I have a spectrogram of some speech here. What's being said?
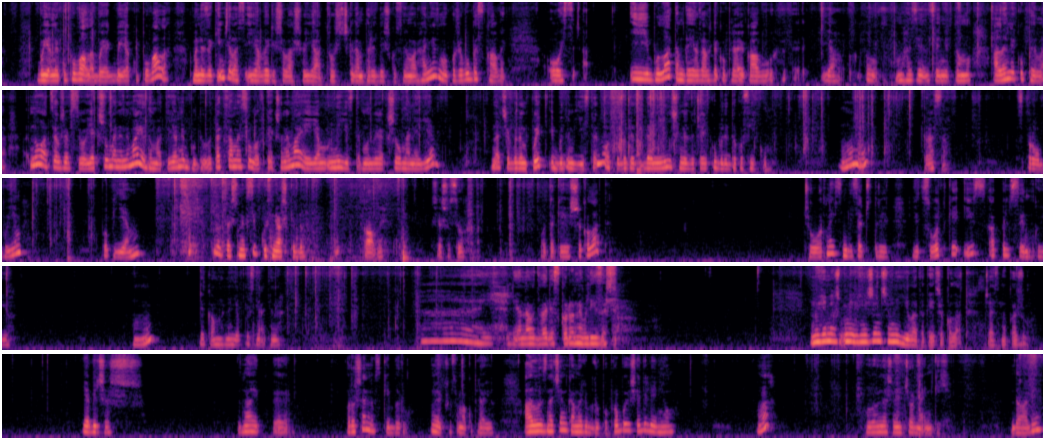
Бо я не купувала, бо якби я купувала, в мене закінчилась, і я вирішила, що я трошечки дам передишку своєму організму, поживу без кави. Ось. І була там, де я завжди купляю каву, я ну, в магазині тому, але не купила. Ну, а це вже все. Якщо в мене немає вдома, то я не буду. Так само і солодке. Якщо немає, я не їстиму. Ну, якщо у мене є, значить будемо пити і будемо їсти. Ну, ось буде день ніч, не до чайку, буде до кофійку. Угу. Краса. Спробуємо. Поп'ємо. Ну, це ж не всі вкусняшки до кави. Ще ж усе. Отакий ось шоколад. Чорний, 74% із апельсинкою. М, Яка в мене є вкуснятина. Ай, Лена, в двері скоро не влізеш. Ну, я між, між, іншим не їла такий шоколад, чесно кажу. Я більше ж, знаєте, Рошеновський беру. Ну, якщо сама купляю. Але з начинками люблю. Попробую ще віленіум. А? Головне, що він чорненький. Далі.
